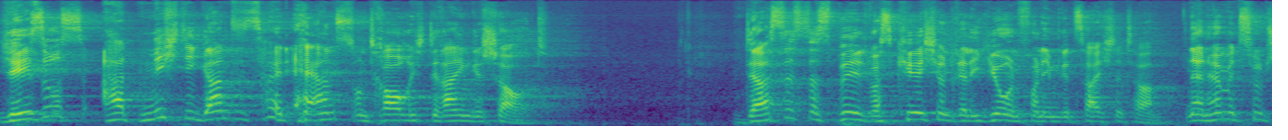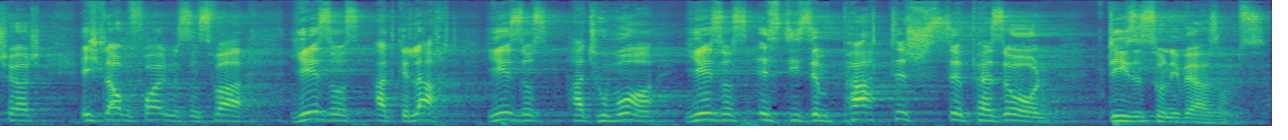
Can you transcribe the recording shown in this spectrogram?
Jesus hat nicht die ganze Zeit ernst und traurig reingeschaut. Das ist das Bild, was Kirche und Religion von ihm gezeichnet haben. Nein, hör mir zu, Church. Ich glaube Folgendes, und zwar, Jesus hat gelacht, Jesus hat Humor, Jesus ist die sympathischste Person dieses Universums.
